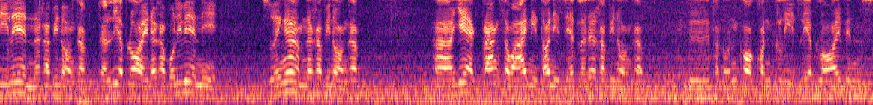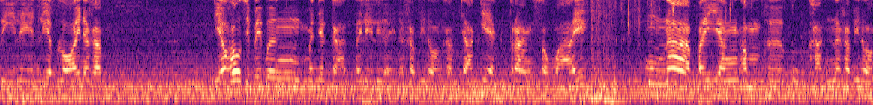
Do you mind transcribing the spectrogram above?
4 เลนนะครับ พี่น้องครับก็เรียบร้อยนะครับ บริเวณนี้สวยงามนะครับ พี่น้องครับอ่าแยกตรางสวายนี่ตอนนี้เสร็จแล้วเด้อครับพี่น้องครับ คือถนนก็คอนกรีตเรียบร้อยเป็น 4 เลนเรียบร้อยนะครับ เดี๋ยวเขาสิไปเบิงบรรยากาศไปเรื่อยๆนะครับพี่น้องครับจากแยกตรางสวาย มุ่งหน้าไปยังอำเภอขุขันนะครับพี่น้อง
